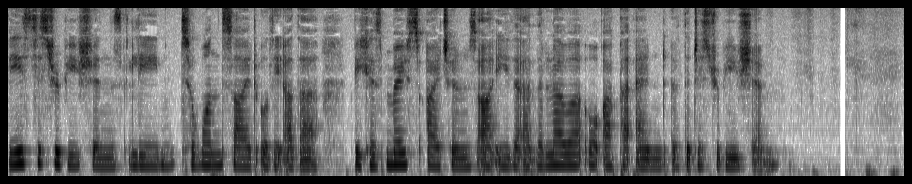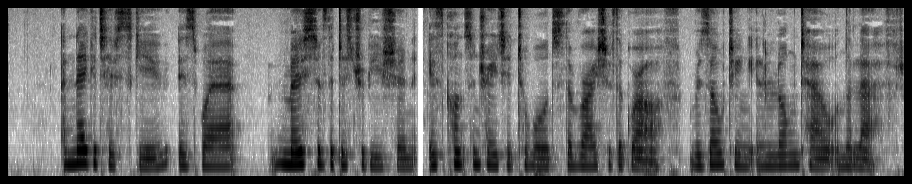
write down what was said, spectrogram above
These distributions lean to one side or the other because most items are either at the lower or upper end of the distribution. A negative skew is where most of the distribution is concentrated towards the right of the graph, resulting in a long tail on the left.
